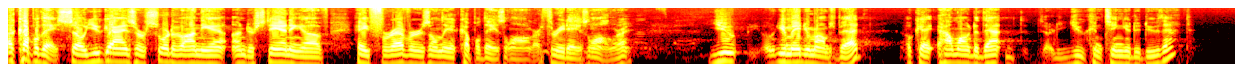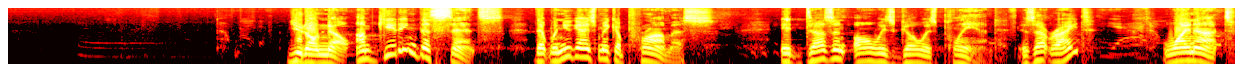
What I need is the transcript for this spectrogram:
A couple days. So you guys are sort of on the uh, understanding of, hey, forever is only a couple days long or three days long, right? You you made your mom's bed. Okay. How long did that? You continue to do that? You don't know. I'm getting the sense that when you guys make a promise, it doesn't always go as planned. Is that right? Yeah. Why not?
